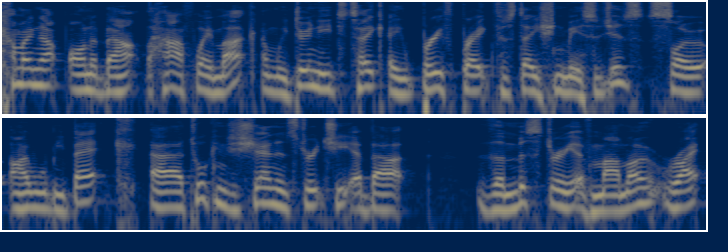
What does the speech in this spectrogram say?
coming up on about the halfway mark, and we do need to take a brief break for station messages. So I will be back uh, talking to Shannon Strucci about the mystery of Mamo right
